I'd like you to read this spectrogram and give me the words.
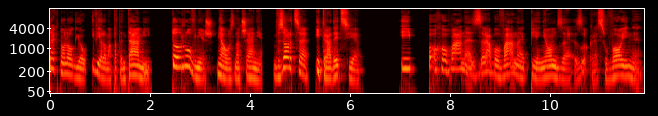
technologią i wieloma patentami. To również miało znaczenie. Wzorce i tradycje. I pochowane, zrabowane pieniądze z okresu wojny.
